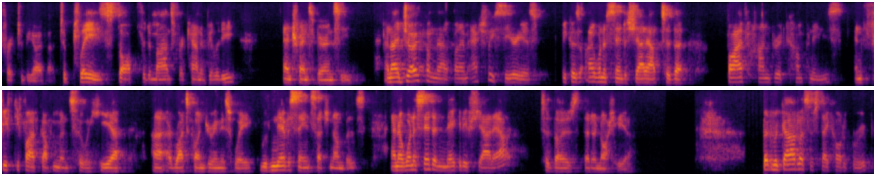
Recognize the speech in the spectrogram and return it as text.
for it to be over, to please stop the demands for accountability and transparency. And I joke on that, but I'm actually serious because I want to send a shout out to the 500 companies and 55 governments who are here uh, at RightsCon during this week. We've never seen such numbers. And I want to send a negative shout out to those that are not here. But regardless of stakeholder group,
